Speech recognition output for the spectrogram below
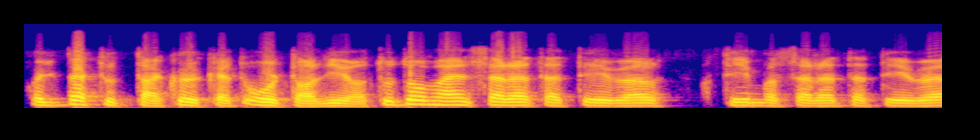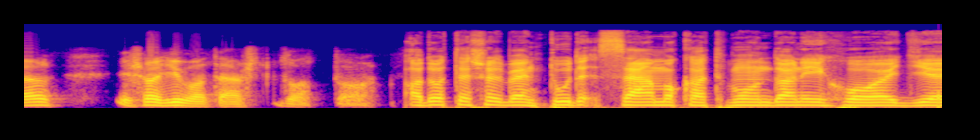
hogy be tudták őket oltani a tudomány szeretetével, téma szeretetével és a hivatástudattal. Adott esetben tud számokat mondani, hogy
